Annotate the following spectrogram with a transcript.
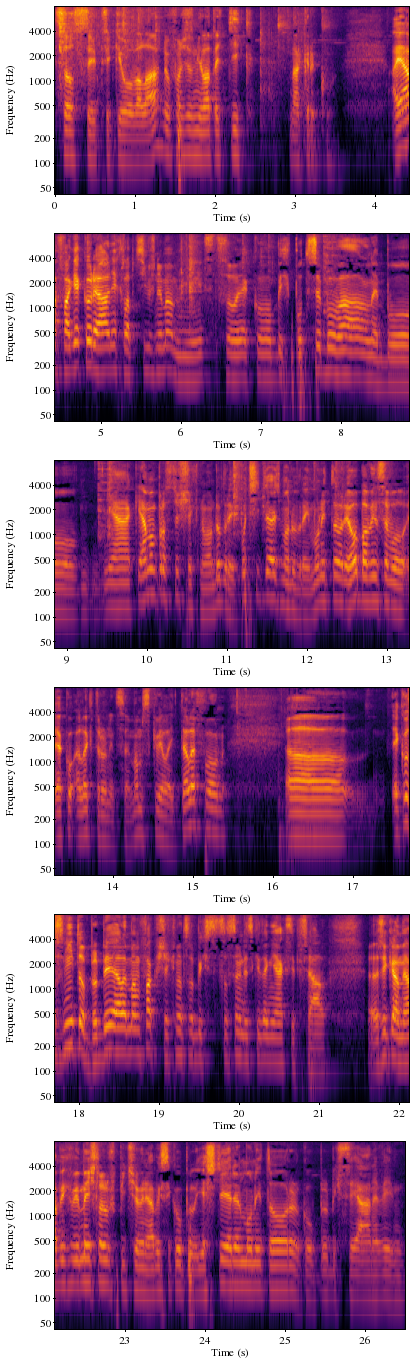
Co si přikyvovala? Doufám, že jsi měla teď tik na krku. A já fakt jako reálně chlapci už nemám nic, co jako bych potřeboval, nebo nějak, já mám prostě všechno, mám dobrý počítač, mám dobrý monitor, jo, bavím se o jako elektronice, mám skvělý telefon, uh, jako zní to blbě, ale mám fakt všechno, co, bych, co jsem vždycky tak nějak si přál. Eh, Říkám, já bych vymýšlel už píčoviny, já bych si koupil ještě jeden monitor, koupil bych si, já nevím,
